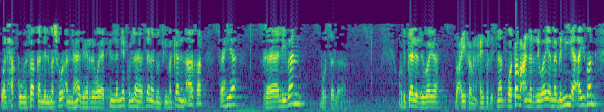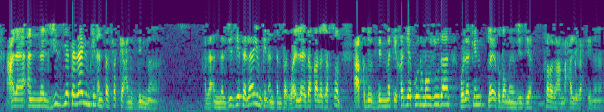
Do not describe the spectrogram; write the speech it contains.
والحق وفاقا للمشهور أن هذه الروايات إن لم يكن لها سند في مكان آخر فهي غالبا مرسلة. وبالتالي الرواية ضعيفة من حيث الإسناد. وطبعا الرواية مبنية أيضا على أن الجزية لا يمكن أن تنفك عن الذمة. على أن الجزية لا يمكن أن تنفك وإلا إذا قال شخص عقد الذمة قد يكون موجودا ولكن لا يتضمن الجزية. خرج عن محل بحثنا.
